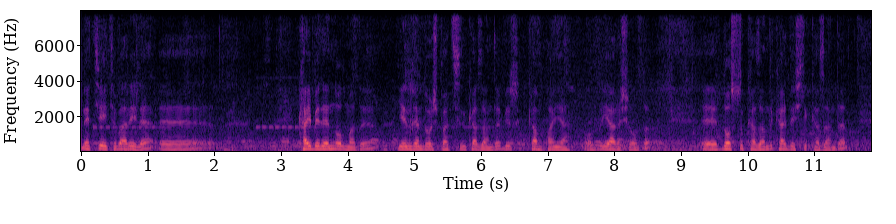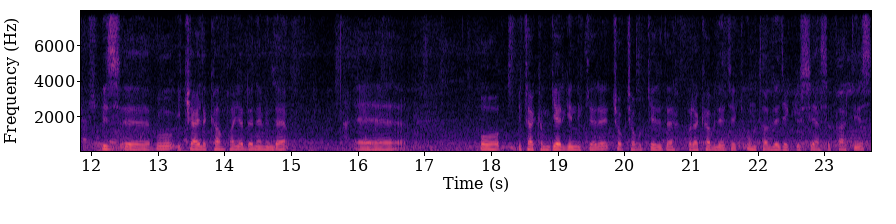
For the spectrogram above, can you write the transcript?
Netice itibariyle e, kaybedenin olmadığı, yeniden Doğuş Partisi'nin kazandığı bir kampanya oldu, yarış oldu. E, dostluk kazandı, kardeşlik kazandı. Biz e, bu iki aylık kampanya döneminde e, o bir takım gerginlikleri çok çabuk geride bırakabilecek, unutabilecek bir siyasi partiyiz.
